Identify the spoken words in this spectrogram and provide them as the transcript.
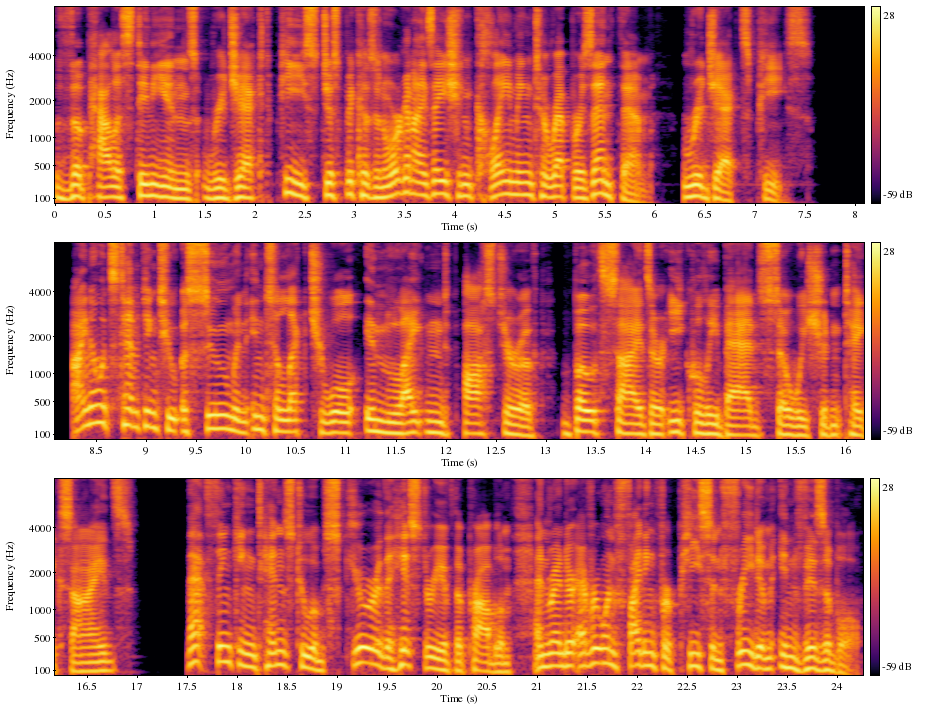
the Palestinians reject peace just because an organization claiming to represent them rejects peace. I know it's tempting to assume an intellectual, enlightened posture of both sides are equally bad, so we shouldn't take sides. That thinking tends to obscure the history of the problem and render everyone fighting for peace and freedom invisible.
